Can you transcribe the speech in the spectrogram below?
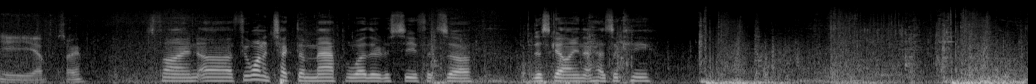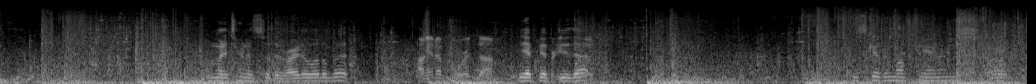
Yeah, yeah, yeah. Sorry. It's fine. Uh, if you want to check the map weather to see if it's uh this galleon that has a key. I'm gonna turn this to the right a little bit. I'm gonna board them. Yep, yep, Pretty do that. close. Just get them off cannons. Oh.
